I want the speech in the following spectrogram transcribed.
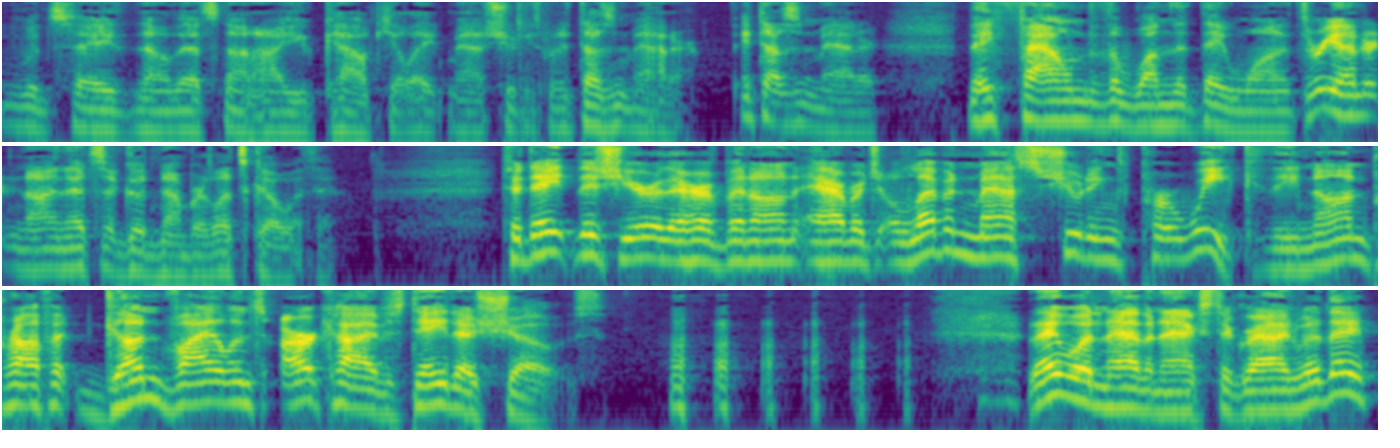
would say, no, that's not how you calculate mass shootings. But it doesn't matter. It doesn't matter. They found the one that they wanted. 309. That's a good number. Let's go with it. To date this year, there have been on average 11 mass shootings per week. The nonprofit Gun Violence Archive's data shows. they wouldn't have an axe to grind, would they?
